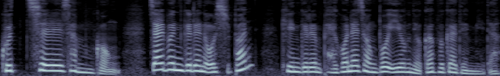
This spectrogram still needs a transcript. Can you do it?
9730. 짧은 글은 50원, 긴 글은 100원의 정보 이용료가 부과됩니다.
